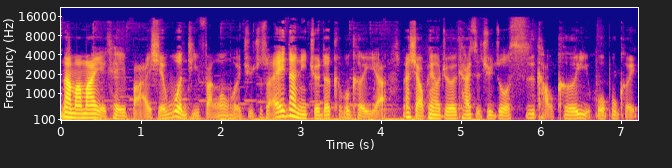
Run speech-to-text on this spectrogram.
那妈妈也可以把一些问题反问回去，就说：“诶，那你觉得可不可以啊？”那小朋友就会开始去做思考，可以或不可以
